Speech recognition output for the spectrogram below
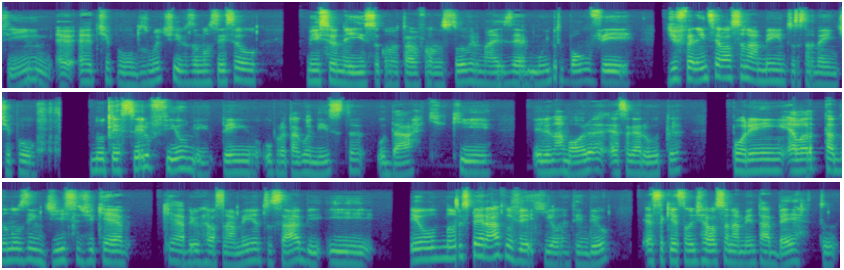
Sim, é, é, tipo um dos motivos. Eu não sei se eu mencionei isso quando eu tava falando sobre, mas é muito bom ver diferentes relacionamentos também. Tipo, no terceiro filme tem o protagonista, o Dark, que ele namora essa garota, porém ela tá dando uns indícios de que é, que é abrir o relacionamento, sabe? E eu não esperava ver aquilo, entendeu? Essa questão de relacionamento aberto.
